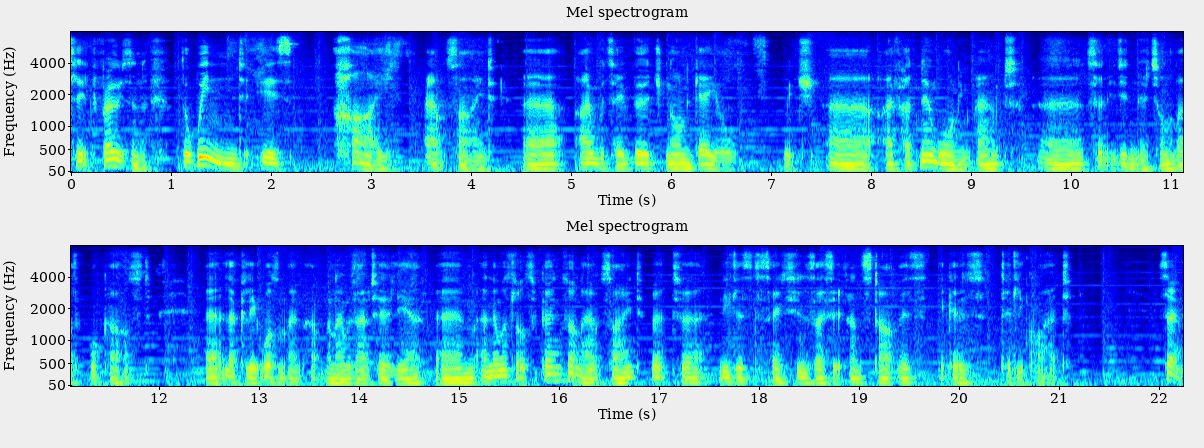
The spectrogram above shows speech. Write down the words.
absolutely frozen. The wind is high outside. Uh, I would say verging on gale, which uh, I've had no warning about. Uh, certainly didn't notice on the weather forecast. Uh, luckily, it wasn't like that when I was out earlier, um, and there was lots of goings on outside. But uh, needless to say, as soon as I sit down and start this, it goes deadly quiet. So,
